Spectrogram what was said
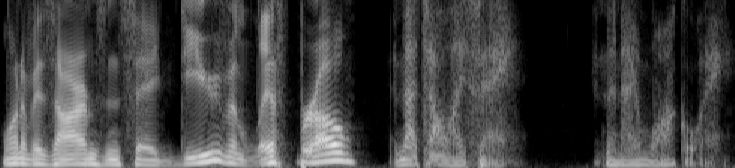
one of his arms and say, "Do you even lift, bro?" And that's all I say, and then I walk away.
